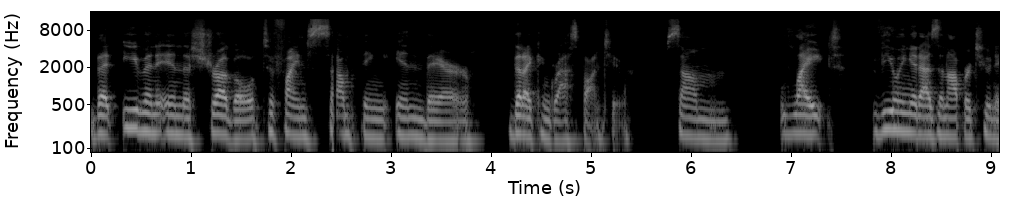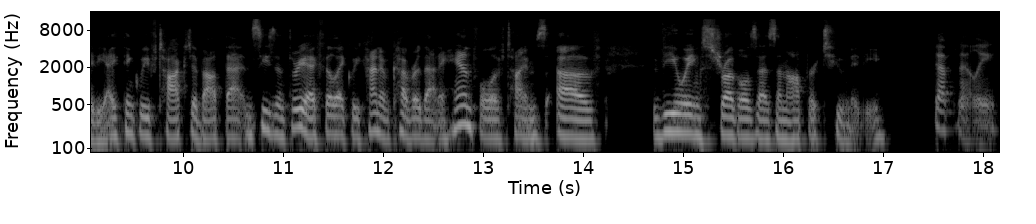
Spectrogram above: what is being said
that even in the struggle to find something in there that I can grasp onto, some light viewing it as an opportunity. I think we've talked about that in season three. I feel like we kind of cover that a handful of times of viewing struggles as an opportunity. Definitely.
